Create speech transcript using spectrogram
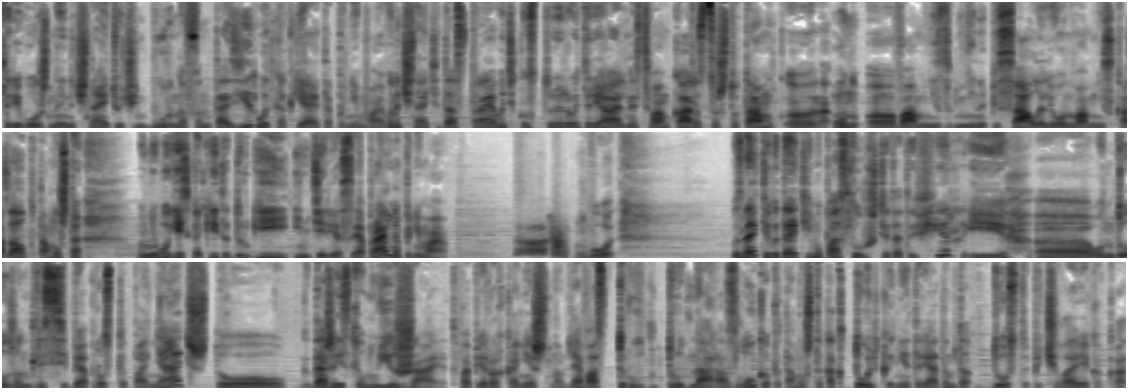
тревожные начинаете очень бурно фантазировать, как я это понимаю, вы начинаете достраивать конструировать реальность. Вам кажется, что там э, он э, вам не, не написал или он вам не сказал, потому что у него есть какие-то другие интересы. Я правильно понимаю? да. Вот. Вы знаете, вы дайте ему послушать этот эфир, и э, он должен для себя просто понять, что даже если он уезжает, во-первых, конечно, для вас труд, трудна разлука, потому что как только нет рядом до, доступе человека, к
